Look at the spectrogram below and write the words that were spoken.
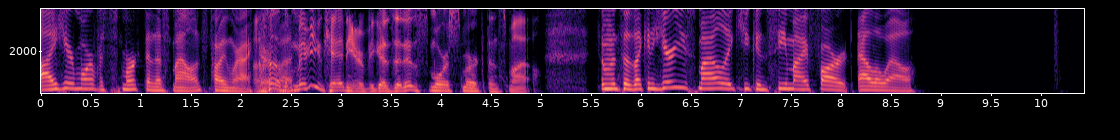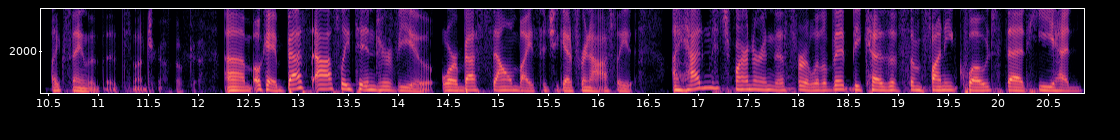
I hear more of a smirk than a smile. It's probably more accurate. Wes. Maybe you can hear because it is more smirk than smile. Someone says, I can hear you smile like you can see my fart. LOL. Like saying that it's not true. Okay. Um, okay, best athlete to interview or best sound bites that you get for an athlete. I had Mitch Marner in this for a little bit because of some funny quotes that he had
